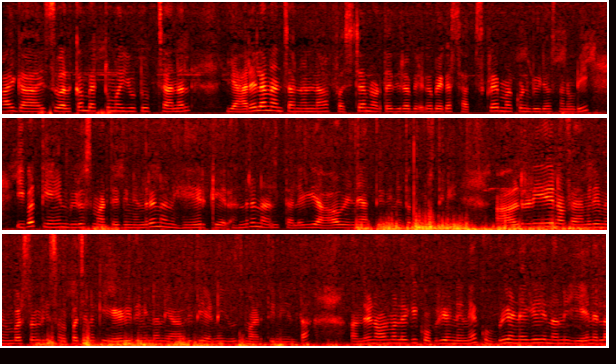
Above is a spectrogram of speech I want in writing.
Hi guys welcome back to my YouTube channel ಯಾರೆಲ್ಲ ನನ್ನ ಚಾನಲ್ನ ಫಸ್ಟ್ ಟೈಮ್ ನೋಡ್ತಾ ಇದ್ದೀರಾ, ಬೇಗ ಬೇಗ ಸಬ್ಸ್ಕ್ರೈಬ್ ಮಾಡ್ಕೊಂಡು ವೀಡಿಯೋಸ್ನ ನೋಡಿ. ಇವತ್ತು ಏನು ವೀಡಿಯೋಸ್ ಮಾಡ್ತಾಯಿದ್ದೀನಿ ಅಂದರೆ ನಾನು ಹೇರ್ ಕೇರ್ ಅಂದರೆ ನನ್ನ ತಲೆಗೆ ಯಾವ ಎಣ್ಣೆ ಹಾಕ್ತಿದ್ದೀನಿ ಅಂತ ತೋರಿಸ್ತೀನಿ. ಆಲ್ರೆಡಿ ನಮ್ಮ ಫ್ಯಾಮಿಲಿ ಮೆಂಬರ್ಸಲ್ಲಿ ಸ್ವಲ್ಪ ಜನಕ್ಕೆ ಹೇಳಿದ್ದೀನಿ, ನಾನು ಯಾವ ರೀತಿ ಎಣ್ಣೆ ಅಂದರೆ ನಾರ್ಮಲಾಗಿ ಕೊಬ್ಬರಿ ಎಣ್ಣೆನೇ. ಕೊಬ್ಬರಿ ಎಣ್ಣೆಗೆ ನಾನು ಏನೆಲ್ಲ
